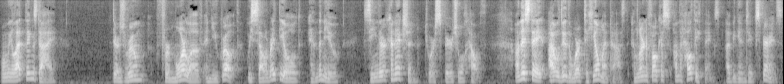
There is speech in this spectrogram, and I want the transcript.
When we let things die, there's room for more love and new growth. We celebrate the old and the new, seeing their connection to our spiritual health. On this day, I will do the work to heal my past and learn to focus on the healthy things I begin to experience.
